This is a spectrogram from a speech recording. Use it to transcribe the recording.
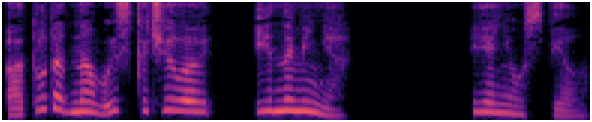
А тут одна выскочила и на меня. Я не успела.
